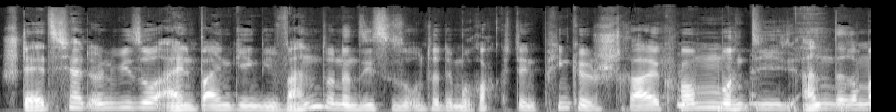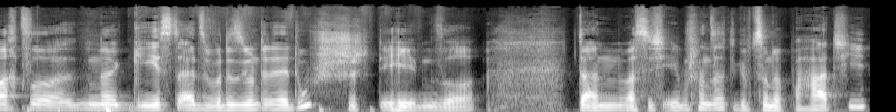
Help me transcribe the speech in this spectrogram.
stellt sich halt irgendwie so ein Bein gegen die Wand und dann siehst du so unter dem Rock den Pinkelstrahl kommen und die andere macht so eine Geste, als würde sie unter der Dusche stehen, so. Dann, was ich eben schon sagte, gibt es so eine Party,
